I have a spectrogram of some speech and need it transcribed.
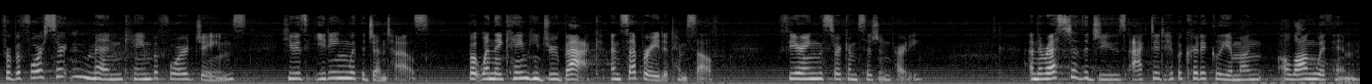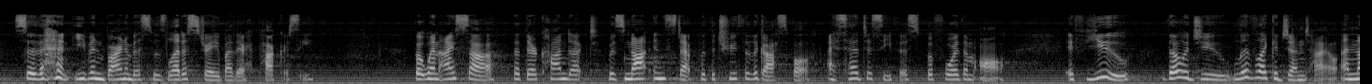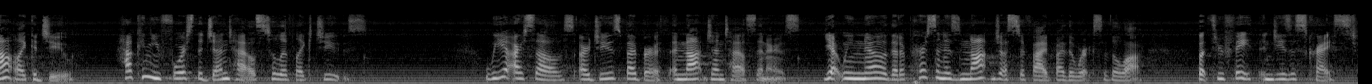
For before certain men came before James, he was eating with the Gentiles. But when they came, he drew back and separated himself, fearing the circumcision party. And the rest of the Jews acted hypocritically among, along with him, so that even Barnabas was led astray by their hypocrisy. But when I saw that their conduct was not in step with the truth of the gospel, I said to Cephas before them all, If you, though a Jew, live like a Gentile and not like a Jew, how can you force the Gentiles to live like Jews? We ourselves are Jews by birth and not Gentile sinners. Yet we know that a person is not justified by the works of the law, but through faith in Jesus Christ.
